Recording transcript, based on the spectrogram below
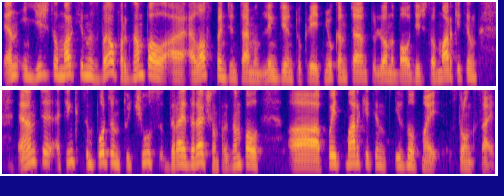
And in digital marketing as well, for example, I, I, love spending time on LinkedIn to create new content, to learn about digital marketing. And uh, I think it's important to choose the right direction. For example, uh, paid marketing is not my strong side.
